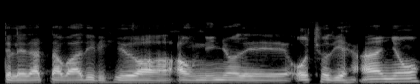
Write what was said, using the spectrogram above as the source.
Teledata va dirigido a, un niño de 8 o 10 años,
